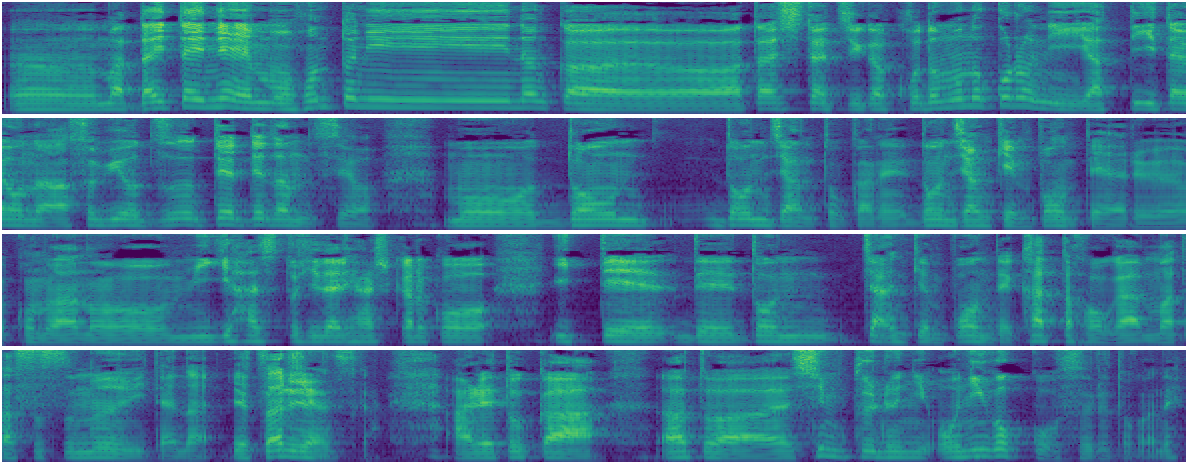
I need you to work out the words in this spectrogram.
うん、まあ大体ね、もう本当になんか、私たちが子供の頃にやっていたような遊びをずっとやってたんですよ。もう、ドン、ドンジャンとかね、ドンジャンケンポンってやる、このあの、右端と左端からこう、行って、で、ドンジャンケンポンで勝った方がまた進むみたいなやつあるじゃないですか。あれとか、あとは、シンプルに鬼ごっこをするとかね。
